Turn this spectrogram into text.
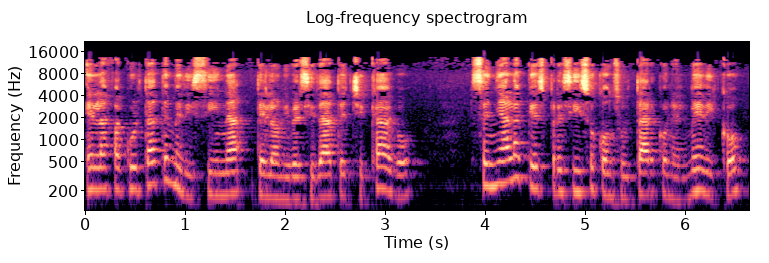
en la Facultad de Medicina de la Universidad de Chicago, señala que es preciso consultar con el médico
